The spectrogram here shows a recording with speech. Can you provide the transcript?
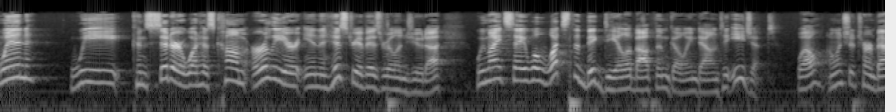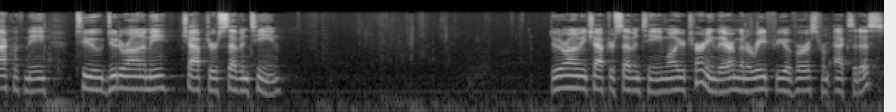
when we consider what has come earlier in the history of Israel and Judah, we might say, well, what's the big deal about them going down to Egypt? Well, I want you to turn back with me to Deuteronomy chapter 17. Deuteronomy chapter 17. While you're turning there, I'm going to read for you a verse from Exodus.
